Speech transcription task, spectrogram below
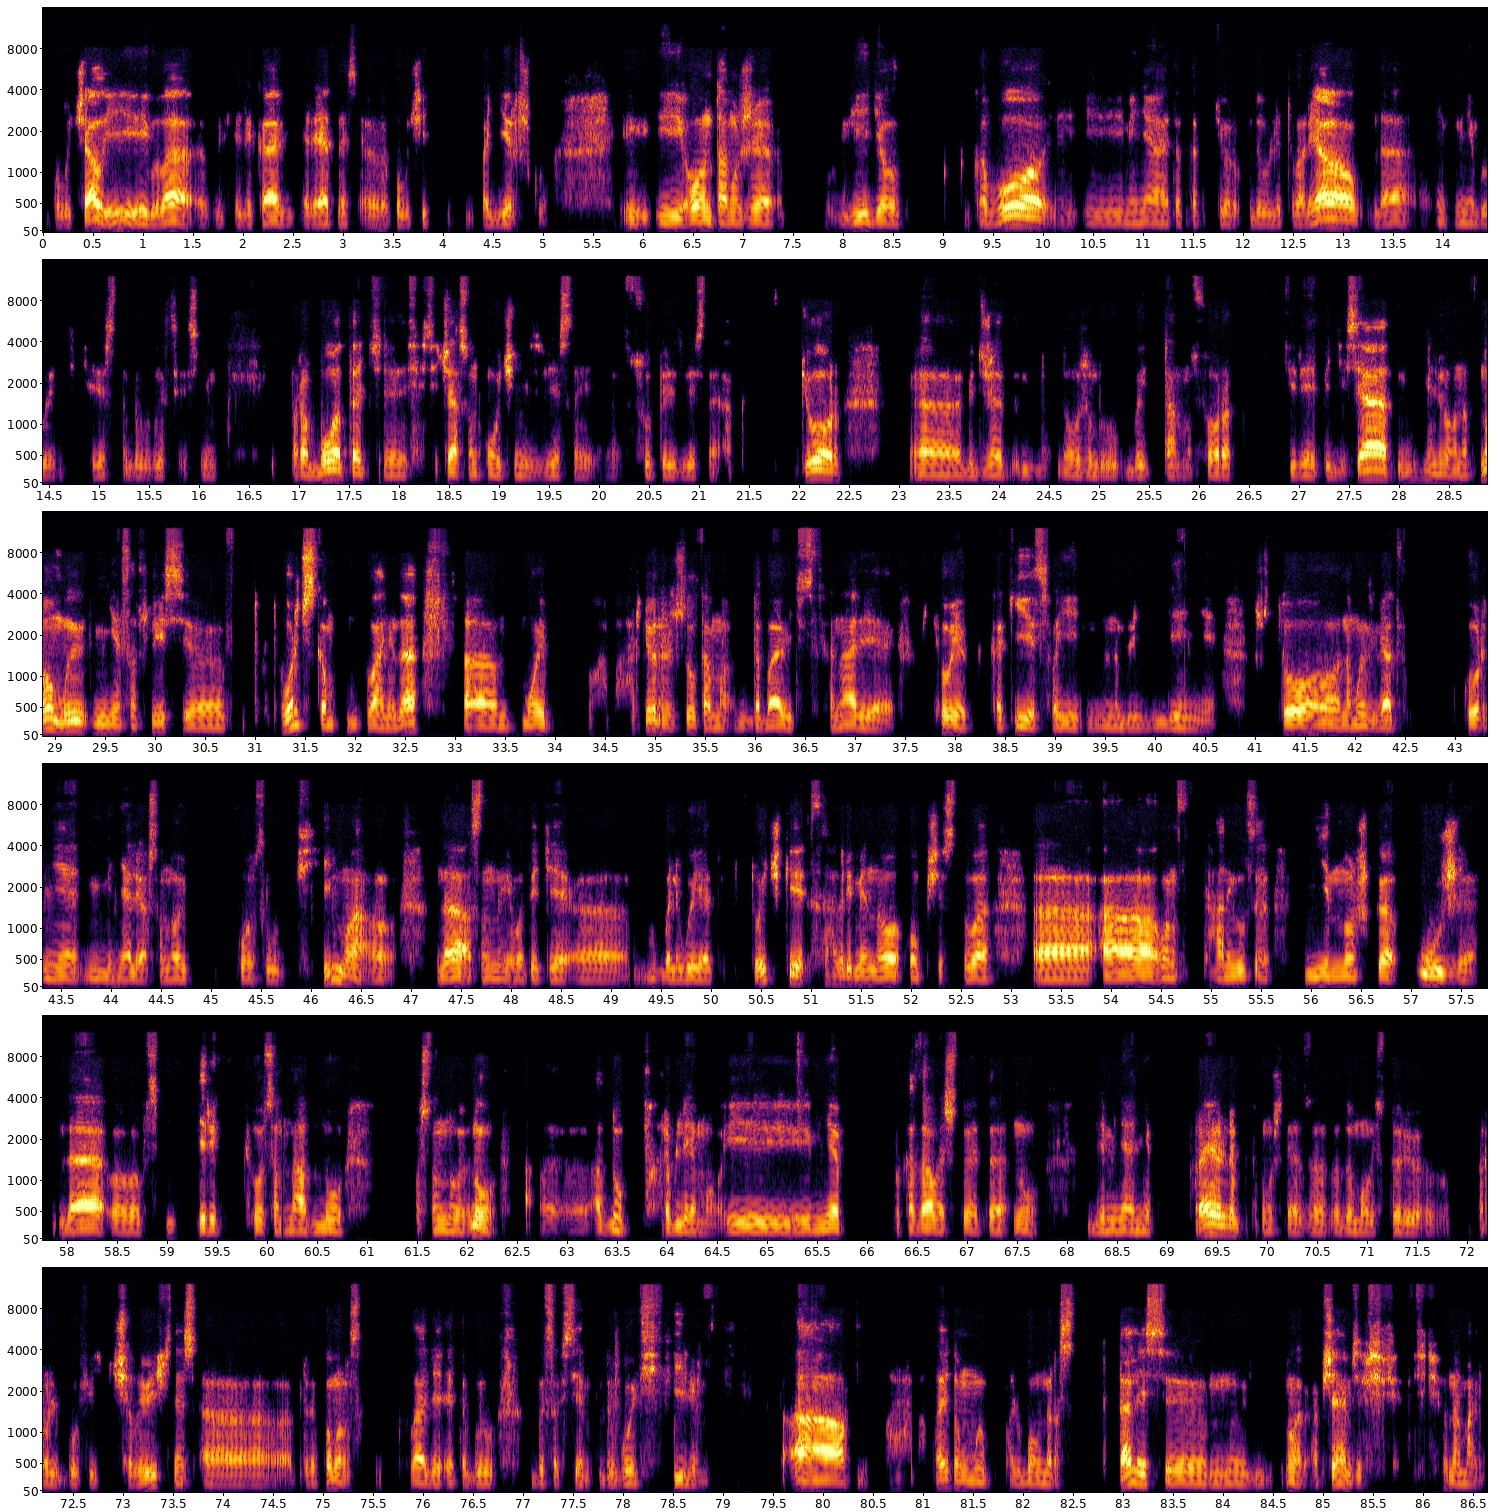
получал, и, и была велика вероятность э, получить поддержку. И, и он там уже видел кого, и, и меня этот актер удовлетворял, да, и мне было интересно было бы с ним поработать. Сейчас он очень известный, суперизвестный актер, э, бюджет должен был быть там 40 50 миллионов, но мы не сошлись э, в творческом плане, да, э, мой партнер решил там добавить в сценарии какие свои наблюдения, что, на мой взгляд, в корне меняли основной посыл фильма, да, основные вот эти э, болевые точки современного общества, э, а он становился немножко уже, да, э, с перекосом на одну основную, ну, э, одну проблему. И мне показалось, что это, ну, для меня неправильно, потому что я задумал историю про любовь и человечность, а при таком раскладе это был бы совсем другой фильм. А, поэтому мы по-любому расстались, э, мы ну, общаемся, все, нормально.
